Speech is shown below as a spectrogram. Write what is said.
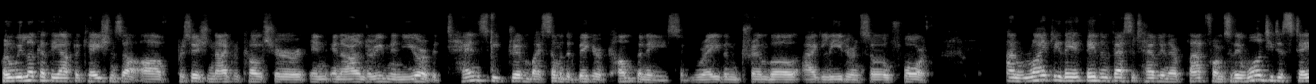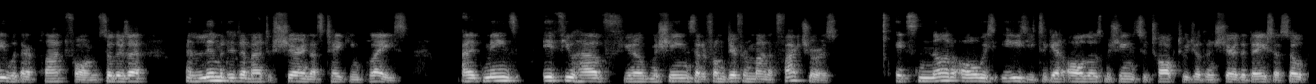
when we look at the applications of, precision agriculture in, in Ireland or even in Europe, it tends to be driven by some of the bigger companies, Raven, Trimble, Ag Leader, and so forth. And rightly, they, they've invested heavily in their platform. So they want you to stay with their platform. So there's a, a limited amount of sharing that's taking place. And it means if you have you know machines that are from different manufacturers, it's not always easy to get all those machines to talk to each other and share the data. So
